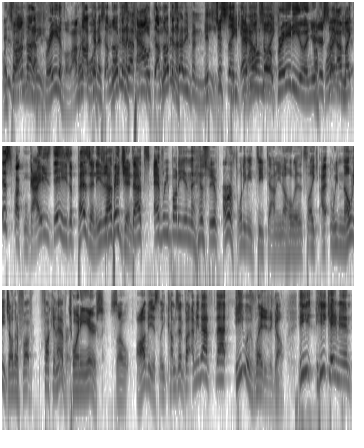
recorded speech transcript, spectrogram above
And so I'm not mean? afraid of him. I'm What- not gonna. I'm not gonna that count. mean? I'm not What gonna. that even mean? It's just like Deep everyone's down, so like, afraid of you, and you're just like, I'm like, this fucking guy. He's he's a peasant. He's a pigeon. That's everybody in the history of Earth. What do you mean deep down? You know who? It's like I, we've known each other for fucking ever. Twenty years. So obviously comes in, but I mean that that he was ready to go. He he came in,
